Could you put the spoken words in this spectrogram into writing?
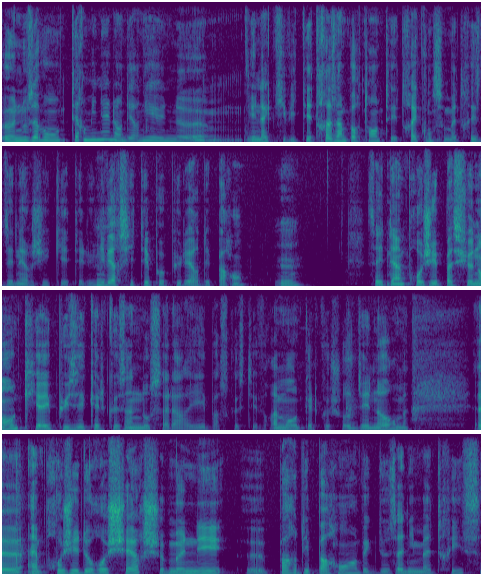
Euh, nous avons terminé l'an dernier une, euh, une, activité très importante et très consommatrice d'énergie qui était l'Université populaire des parents. Mmh. Ça a été un projet passionnant qui a épuisé quelques-uns de nos salariés parce que c'était vraiment quelque chose d'énorme. Euh, un projet de recherche mené par des parents avec deux animatrices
